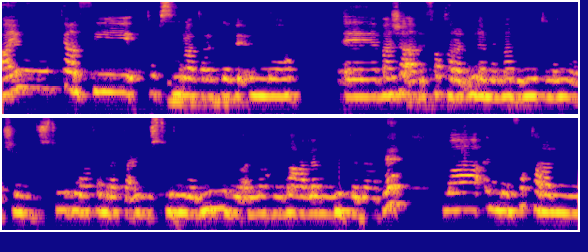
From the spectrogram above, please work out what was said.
هاي وكان في تفسيرات عده بأنه ما جاء بالفقرة الأولى من المادة 128 من الدستور هو ثمرة تعديل دستوري وليد وأنه معلم يبتدى به وأن الفقرة ال-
